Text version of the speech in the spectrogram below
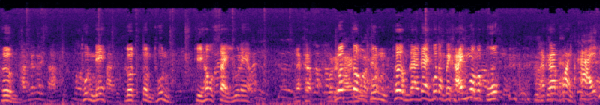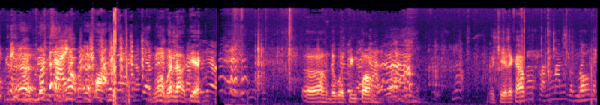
เพิ่มทุนนี่ลดต้นทุนที่เฮาใส่อยู่แล้วนะครับ ลดต้นทุนเพิ่มรายได้ไม่ต้องไปขายง่วมาปลูกนะครับก่อยขายเป็นเออเบิดขายก่อนเนี่ยง้อเบิดแล้วเตี้ย เออเดยวเบิดปิงปอง โอเคเลยครับ ว่าฝังมันก็มัน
